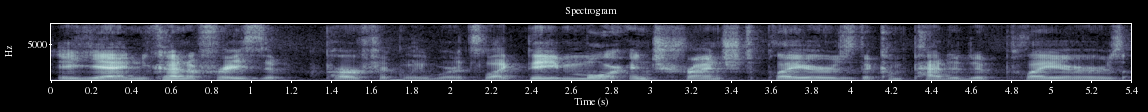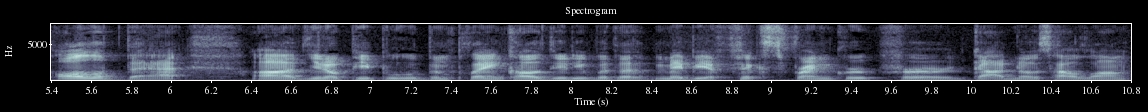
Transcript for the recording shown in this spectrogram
Yeah, and you kind of phrased it perfectly, where it's like the more entrenched players, the competitive players, all of that. Uh, you know, people who've been playing Call of Duty with a maybe a fixed friend group for God knows how long.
